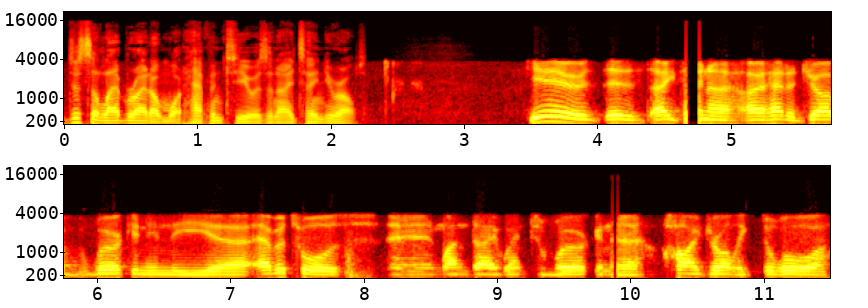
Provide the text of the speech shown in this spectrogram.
just elaborate on what happened to you as an 18 year old? Yeah, as 18, I, I had a job working in the uh, abattoirs, and one day went to work, and a hydraulic door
